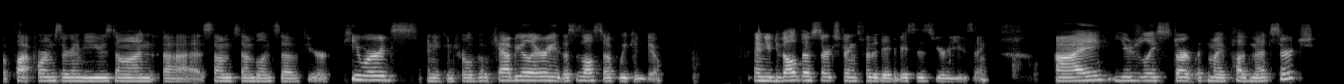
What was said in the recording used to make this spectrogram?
what platforms they're going to be used on, uh, some semblance of your keywords, any controlled vocabulary. This is all stuff we can do. And you develop those search strings for the databases you're using. I usually start with my PubMed search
